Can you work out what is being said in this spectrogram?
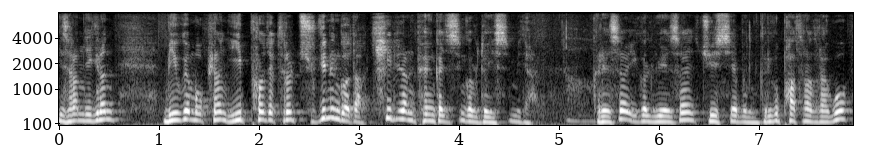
이 사람 얘기는 미국의 목표는 이 프로젝트를 죽이는 거다. 킬이라는 표현까지 쓴 걸로 되어 있습니다. 그래서 이걸 위해서 G7 그리고 파트너들하고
